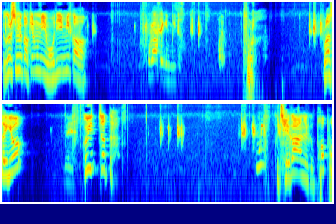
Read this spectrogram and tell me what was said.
왜 그러십니까 깨롱님 어디입니까 보라색입니다. 어, 보라 보라색이요 네. 쪘다 오이. 그 제가 아는 그 퍼플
